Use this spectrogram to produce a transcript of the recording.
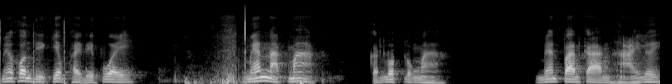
แม้คนที่เก็บไข้ได้ป่วย แม้นหนักมากก็ลดลงมา แม้นปานกลางหายเลย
